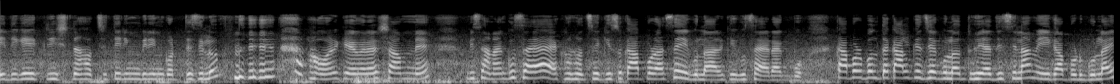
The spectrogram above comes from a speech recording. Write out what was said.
এইদিকে কৃষ্ণা হচ্ছে তিরিং বিরিং করতেছিল আমার ক্যামেরার সামনে। বিছানা গুছায়া এখন হচ্ছে কিছু কাপড় আছে, এগুলো আর কি গুছায় রাখব। কাপড় বলতে কালকে যেগুলো ধুইয়া দিছিলাম, এই কাপড়গুলাই।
